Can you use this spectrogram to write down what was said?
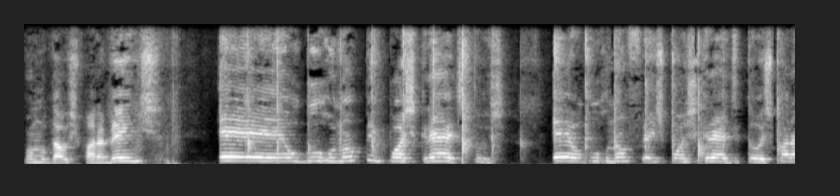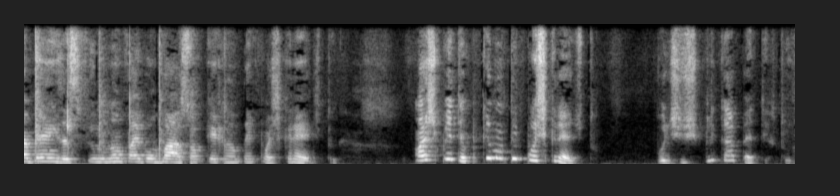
Vamos dar os parabéns. E, o burro não tem pós-créditos. O burro não fez pós-créditos. Parabéns, esse filme não vai bombar só porque não tem pós-crédito. Mas, Peter, por que não tem pós-crédito? Vou te explicar, Peter, tu.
